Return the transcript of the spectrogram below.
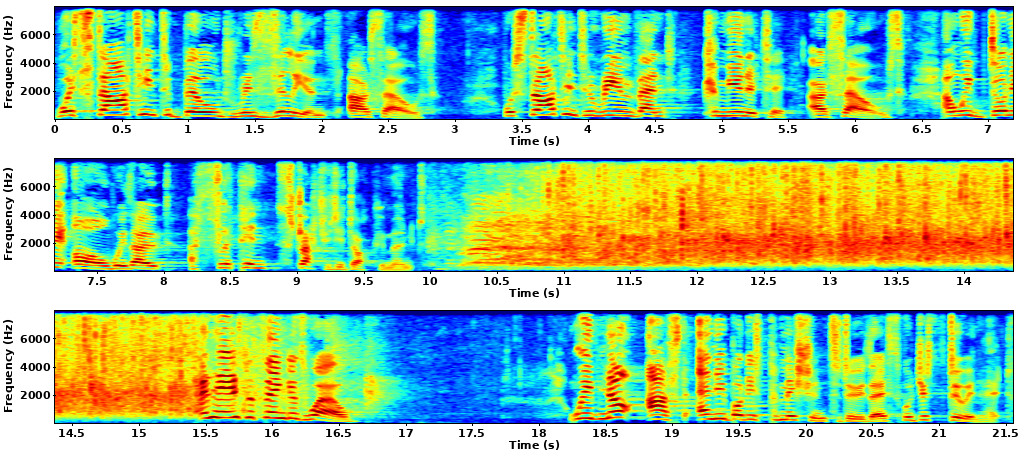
We're starting to build resilience ourselves. We're starting to reinvent community ourselves. And we've done it all without a flipping strategy document. and here's the thing as well. We've not asked anybody's permission to do this, we're just doing it.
